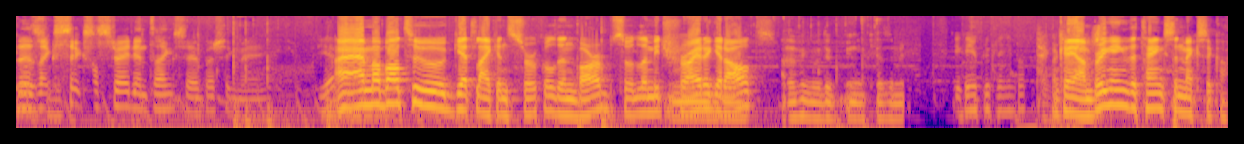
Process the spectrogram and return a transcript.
There's like six Australian tanks here pushing me. I I'm about to get like encircled in Barb, so let me try to Mm, get yeah. out. I don't think we do any Casimir. Hey, can you? Okay, I'm bringing the tanks in Mexico.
